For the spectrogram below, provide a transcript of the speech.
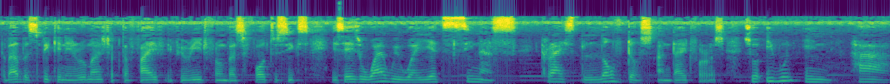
the Bible speaking in Romans chapter 5, if you read from verse 4 to 6, it says, While we were yet sinners, Christ loved us and died for us. So even in her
